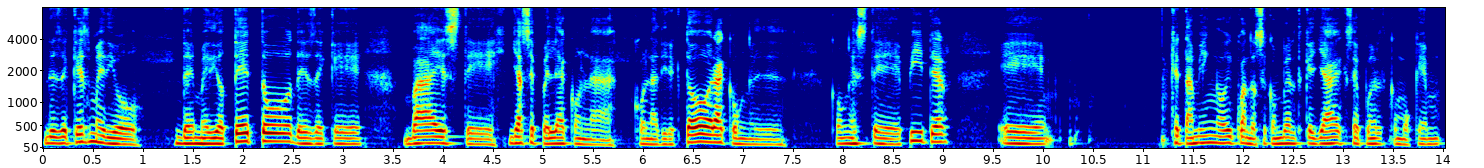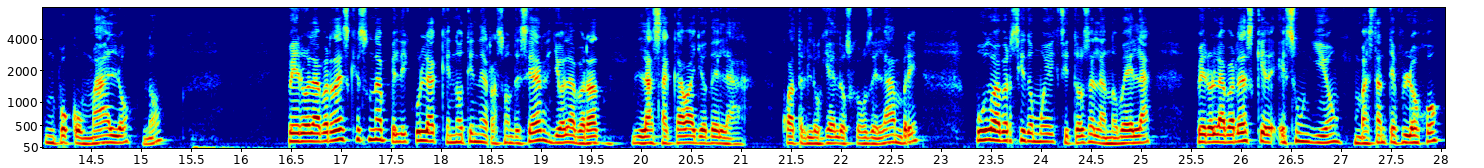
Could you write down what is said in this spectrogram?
Desde que es medio de medio teto, desde que va este, ya se pelea con la, con la directora, con el, con este Peter, eh, que también hoy cuando se convierte, que ya se pone como que un poco malo, ¿no? Pero la verdad es que es una película que no tiene razón de ser. Yo la verdad la sacaba yo de la cuatrilogía de los Juegos del Hambre. Pudo haber sido muy exitosa la novela, pero la verdad es que es un guion bastante flojo.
